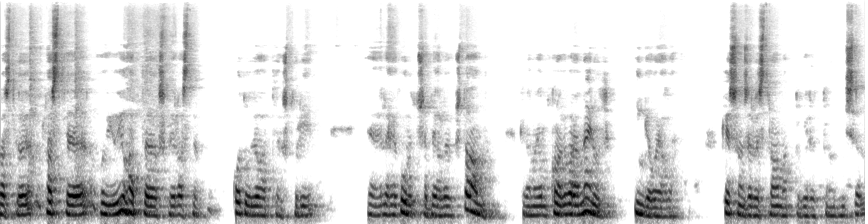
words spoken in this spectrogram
laste, lastehoiu juhatajaks või lastekodu juhatajaks tuli eh, lehekuulutuse peale üks daam, keda ma ei olnud kunagi varem näinud, Inge Ojala, kes on sellest raamatu kirjutanud, mis seal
